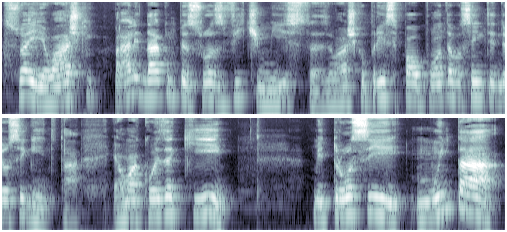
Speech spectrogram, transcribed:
Isso aí, eu acho que para lidar com pessoas vitimistas, eu acho que o principal ponto é você entender o seguinte, tá? É uma coisa que me trouxe muita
